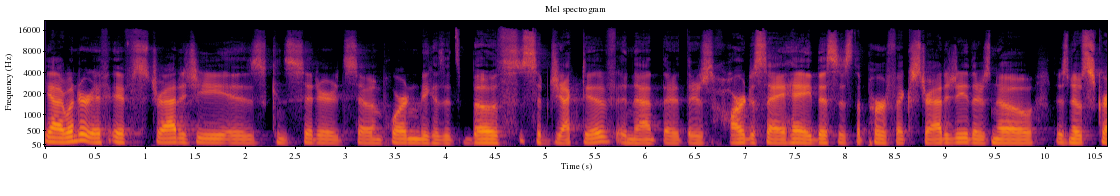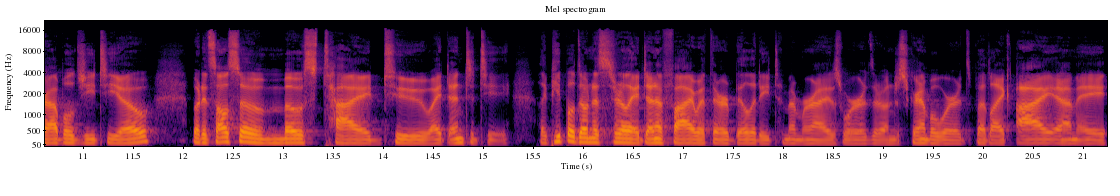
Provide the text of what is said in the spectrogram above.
Yeah, I wonder if if strategy is considered so important because it's both subjective in that there, there's hard to say, hey, this is the perfect strategy. There's no there's no Scrabble GTO, but it's also most tied to identity. Like people don't necessarily identify with their ability to memorize words or unscramble words, but like I am a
